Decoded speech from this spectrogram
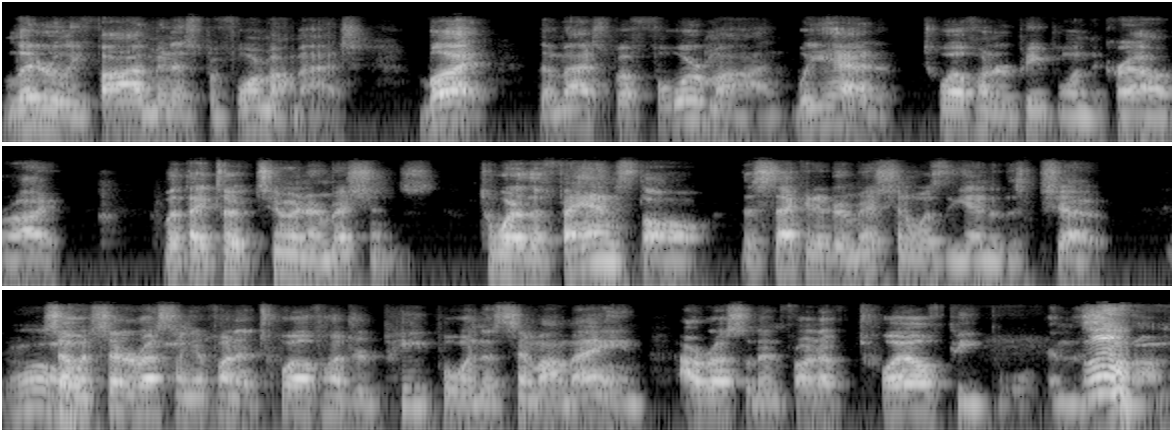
literally five minutes before my match. But the match before mine, we had twelve hundred people in the crowd, right? But they took two intermissions to where the fans thought the second intermission was the end of the show. Oh So instead of wrestling in front of 1,200 people in the semi main, I wrestled in front of 12 people in the Oh. semi.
